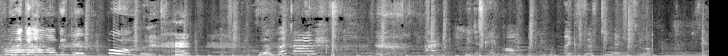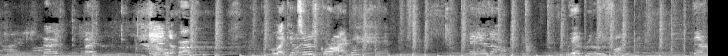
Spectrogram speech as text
We're gonna get home a good beer. We have good time. Hi, we just came home like 15 minutes ago. Say hi. Bye. And um, like and subscribe. And uh, we had really fun there.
